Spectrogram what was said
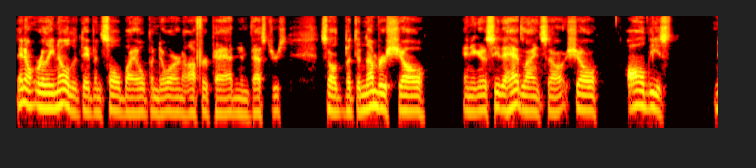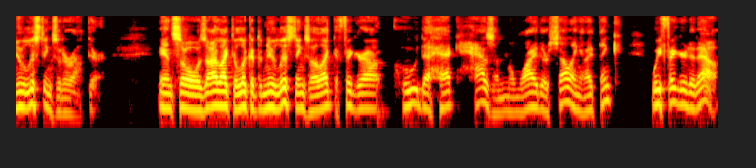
They don't really know that they've been sold by Opendoor and OfferPad and investors. So, but the numbers show, and you're going to see the headlines so show all these new listings that are out there. And so, as I like to look at the new listings, I like to figure out who the heck has them and why they're selling. And I think we figured it out.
